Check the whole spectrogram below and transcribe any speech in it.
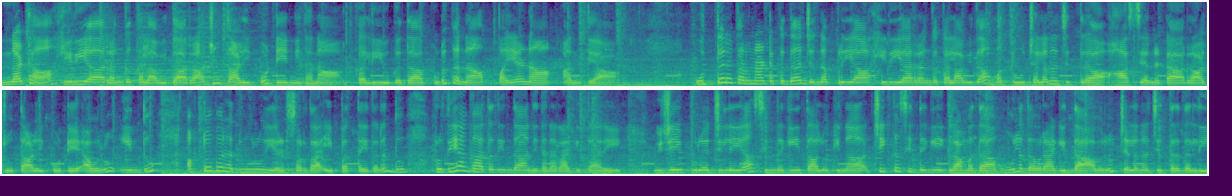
ನಟ ಹಿರಿಯ ರಂಗ ಕಲಾವಿದ ರಾಜು ತಾಳಿಕೋಟೆ ನಿಧನ. ಕಲಿಯುಗದ ಕುಡುಕನ ಪಯಣ ಅಂತ್ಯ. ಉತ್ತರ ಕರ್ನಾಟಕದ ಜನಪ್ರಿಯ ಹಿರಿಯ ರಂಗ ಕಲಾವಿದ ಮತ್ತು ಚಲನಚಿತ್ರ ಹಾಸ್ಯ ನಟ ರಾಜು ತಾಳಿಕೋಟೆ ಅವರು ಇಂದು ಅಕ್ಟೋಬರ್ ಹದಿಮೂರು ಎರಡು ಸಾವಿರದ ಇಪ್ಪತ್ತೈದರಂದು ಹೃದಯಾಘಾತದಿಂದ ನಿಧನರಾಗಿದ್ದಾರೆ. ವಿಜಯಪುರ ಜಿಲ್ಲೆಯ ಸಿಂದಗಿ ತಾಲೂಕಿನ ಚಿಕ್ಕ ಸಿಂದಗಿ ಗ್ರಾಮದ ಮೂಲದವರಾಗಿದ್ದ ಅವರು ಚಲನಚಿತ್ರದಲ್ಲಿ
